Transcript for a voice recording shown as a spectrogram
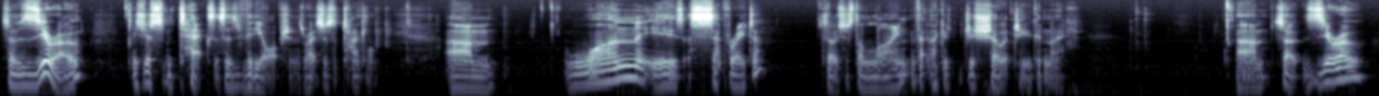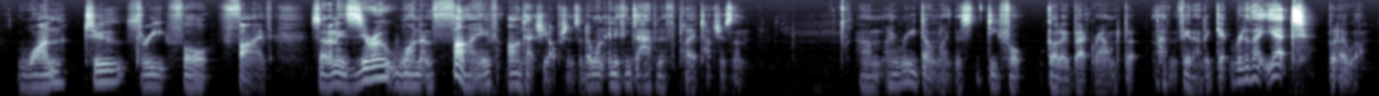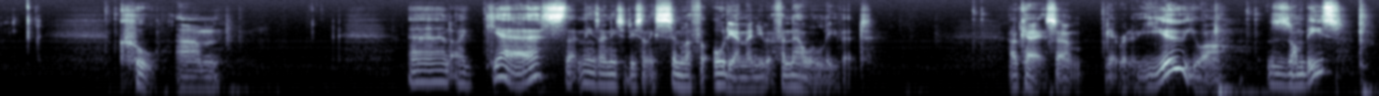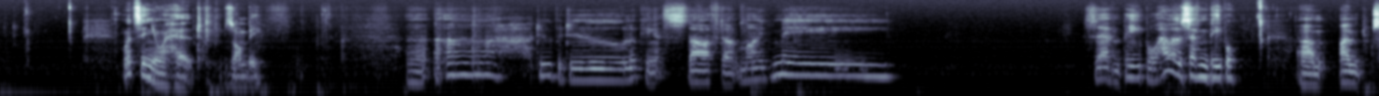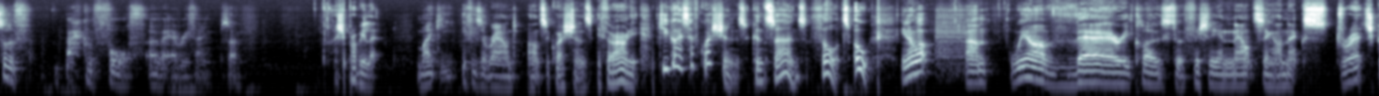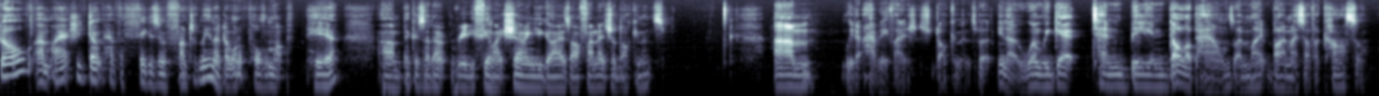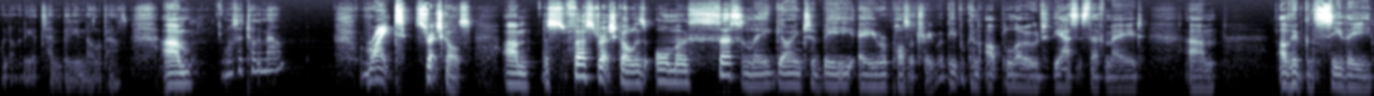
So 0 is just some text that says video options, right? It's just a title. Um, 1 is a separator, so it's just a line. In fact, I could just show it to you, couldn't I? Um, so 0, 1, 2, 3, 4, 5. So that means 0, 1, and 5 aren't actually options. I don't want anything to happen if the player touches them. Um, I really don't like this default Godot background, but I haven't figured out how to get rid of that yet, but I will. Cool. Um, and I guess that means I need to do something similar for audio menu, but for now we'll leave it. Okay, so get rid of you. You are zombies. What's in your head, zombie? Uh, uh, uh doo looking at stuff, don't mind me. Seven people. Hello, seven people. Um, I'm sort of back and forth over everything, so I should probably let Mikey, if he's around, answer questions. If there are any, do you guys have questions, concerns, thoughts? Oh, you know what? Um, we are very close to officially announcing our next stretch goal. Um, I actually don't have the figures in front of me, and I don't want to pull them up here um, because I don't really feel like showing you guys our financial documents. Um, we don't have any financial documents, but you know, when we get ten billion dollar pounds, I might buy myself a castle. We're not going to get ten billion dollar pounds. Um, what was I talking about? Right, stretch goals. Um, the first stretch goal is almost certainly going to be a repository where people can upload the assets they've made. Um, other people can see the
